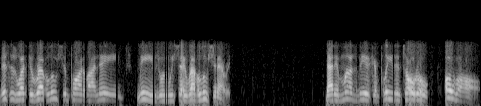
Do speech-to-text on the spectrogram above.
This is what the revolution part of our name means when we say revolutionary. That it must be a complete and total overhaul.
